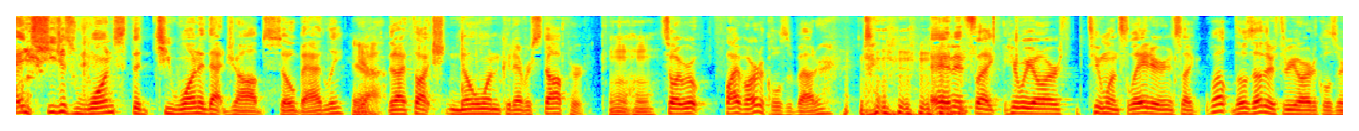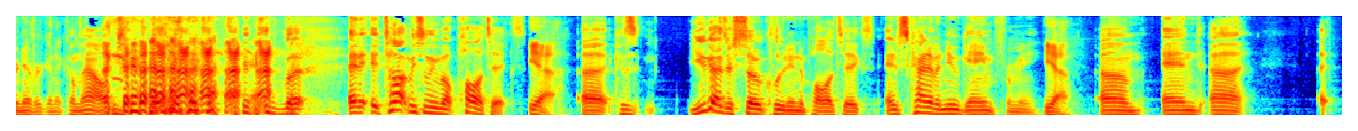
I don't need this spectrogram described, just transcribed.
and she just wants the she wanted that job so badly Yeah. that i thought she, no one could ever stop her mm-hmm. so i wrote five articles about her and it's like here we are two months later and it's like well those other three articles are never going to come out but and it, it taught me something about politics yeah. because you guys are so clued into politics, and it's kind of a new game for me. Yeah. Um, and uh,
